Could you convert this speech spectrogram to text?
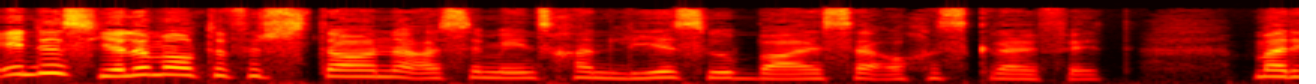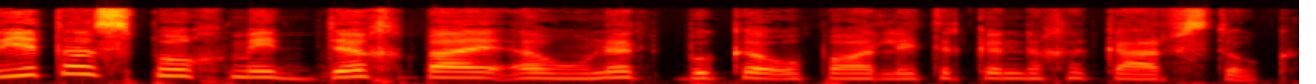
en dis heeltemal te verstaan as 'n mens gaan lees hoe baie sy al geskryf het. Marita spog met dig by 'n 100 boeke op haar letterkundige kerfstok.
